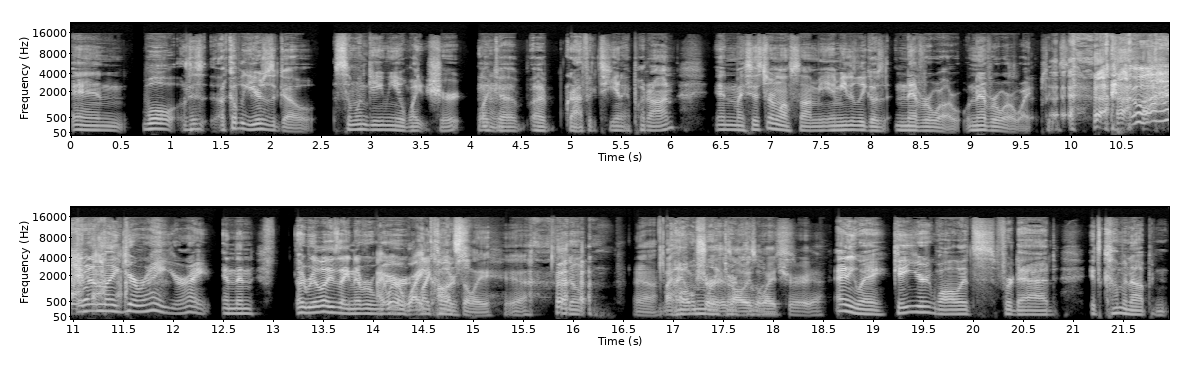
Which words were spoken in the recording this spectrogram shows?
and well, this a couple years ago, someone gave me a white shirt, like a, a graphic tee, and I put it on, and my sister in law saw me, immediately goes, "Never wear, never wear white, please." and I'm like, "You're right, you're right." And then I realized I never I wear, wear white light colors. constantly. Yeah, I don't. yeah, my I home shirt is dark always a white shirt. Yeah. Anyway, get your wallets for dad. It's coming up, and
